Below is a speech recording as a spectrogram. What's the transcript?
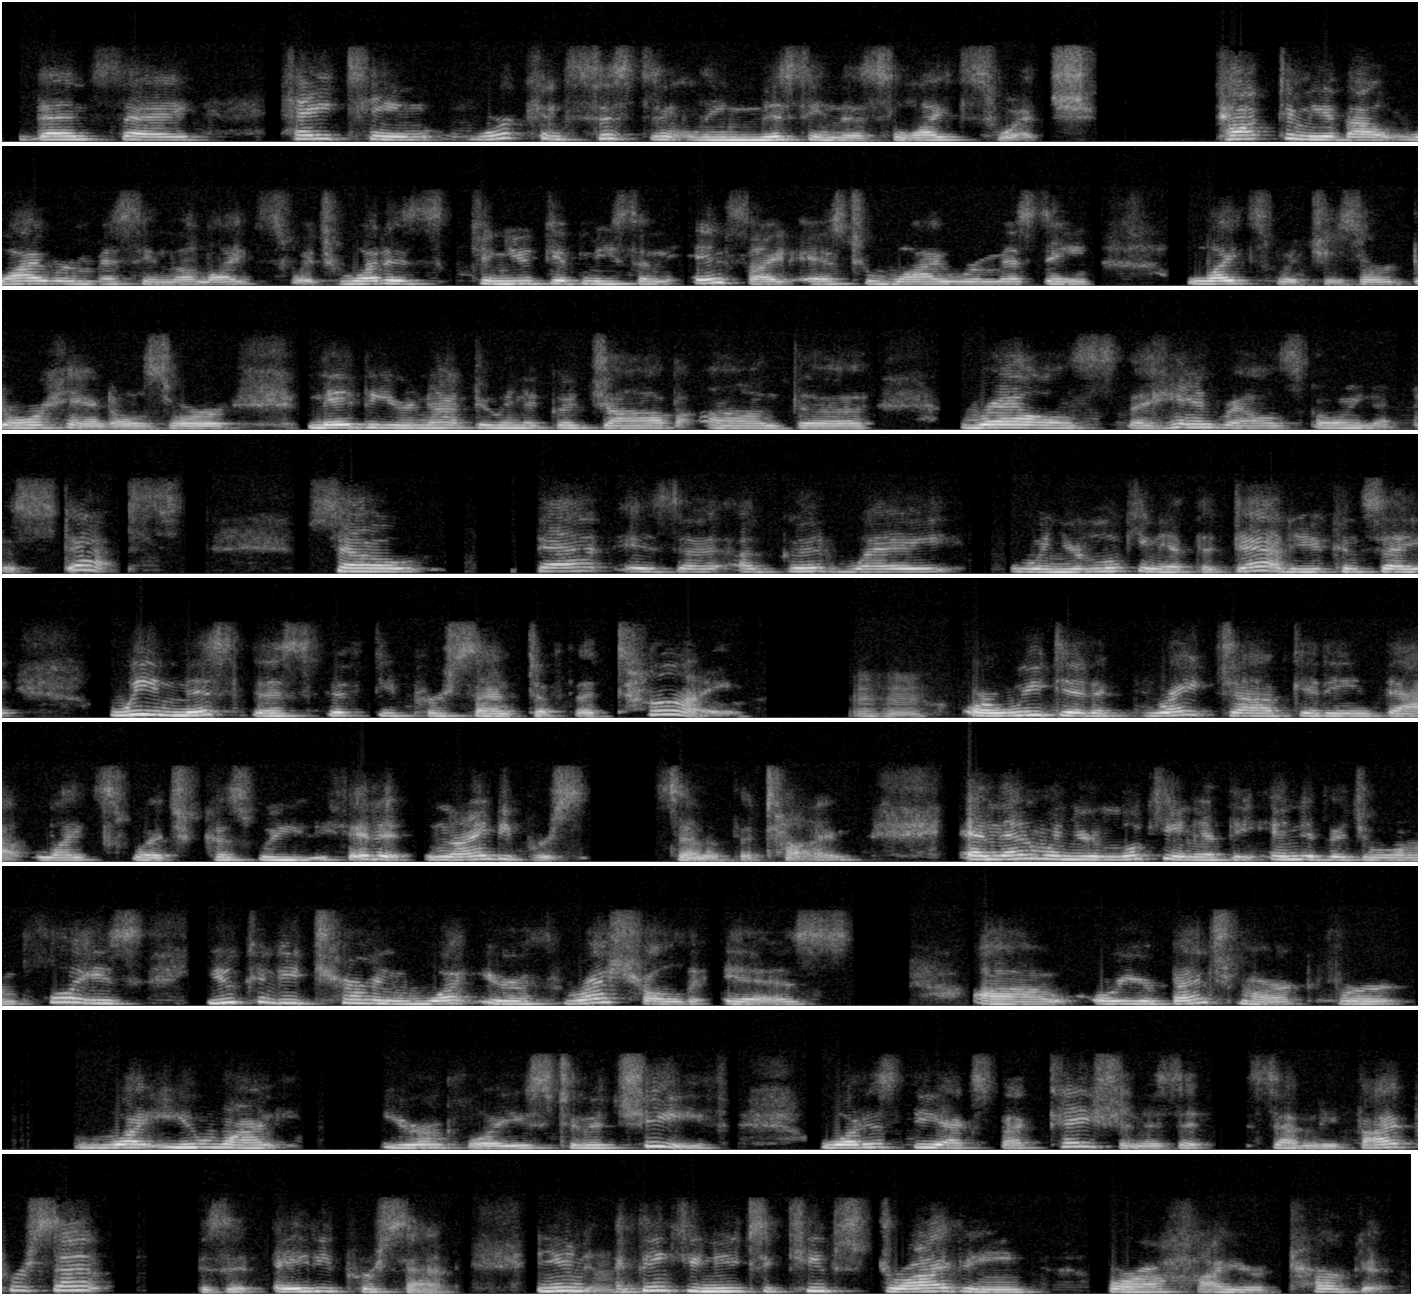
then say, hey, team, we're consistently missing this light switch. Talk to me about why we're missing the light switch. What is, can you give me some insight as to why we're missing light switches or door handles, or maybe you're not doing a good job on the rails, the handrails going up the steps. So that is a, a good way when you're looking at the data, you can say, we missed this 50% of the time. Mm-hmm. Or we did a great job getting that light switch because we hit it 90% of the time. And then when you're looking at the individual employees, you can determine what your threshold is uh, or your benchmark for what you want your employees to achieve. What is the expectation? Is it 75%? Is it 80%? And you, mm-hmm. I think you need to keep striving for a higher target.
